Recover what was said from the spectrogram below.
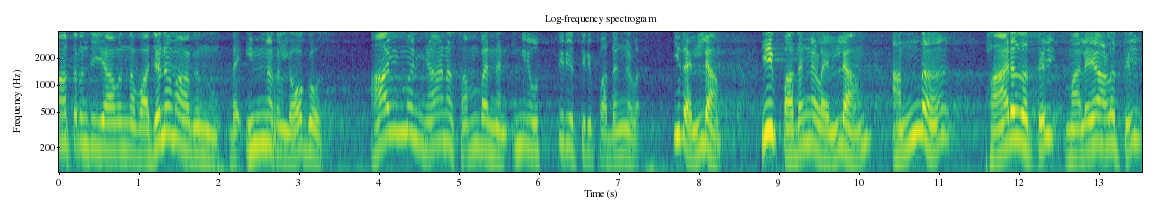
മാത്രം ചെയ്യാവുന്ന വചനമാകുന്നു ദ ഇന്നർ ലോഗോസ് ആത്മജ്ഞാന സമ്പന്നൻ ഇങ്ങനെ ഒത്തിരി ഒത്തിരി പദങ്ങൾ ഇതെല്ലാം ഈ പദങ്ങളെല്ലാം അന്ന് ഭാരതത്തിൽ മലയാളത്തിൽ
